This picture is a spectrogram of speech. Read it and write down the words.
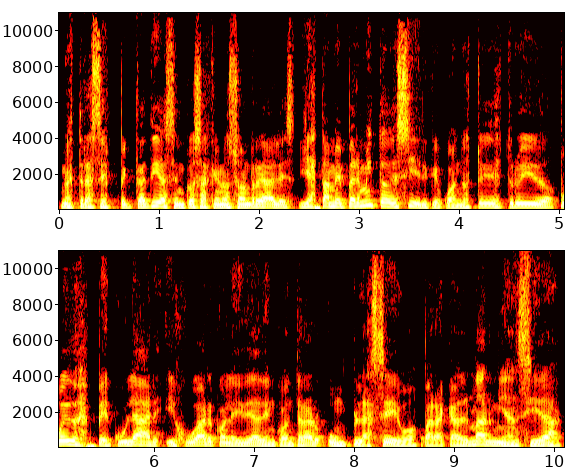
nuestras expectativas en cosas que no son reales. Y hasta me permito decir que cuando estoy destruido puedo especular y jugar con la idea de encontrar un placebo para calmar mi ansiedad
